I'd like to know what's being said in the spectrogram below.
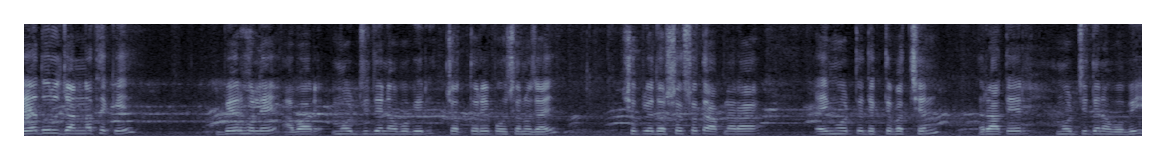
রিয়াদুল জান্না থেকে বের হলে আবার মসজিদে নববীর চত্বরে পৌঁছানো যায়। সুপ্রিয় দর্শক শ্রোতা, আপনারা এই মুহূর্তে দেখতে পাচ্ছেন রাতের মসজিদে নববী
